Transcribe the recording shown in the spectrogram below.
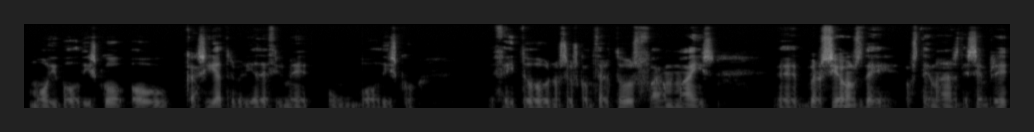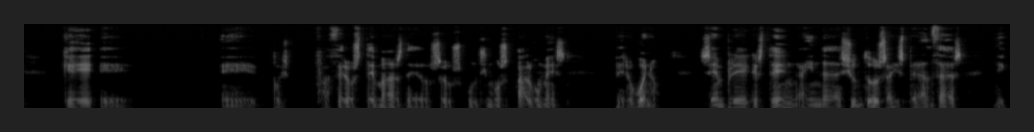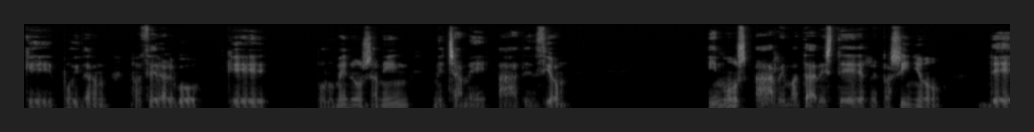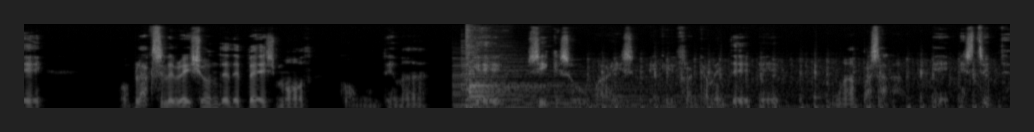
moi bo disco ou casi atrevería a decirme un bo disco. De feito, nos seus concertos fan máis eh, versións de os temas de sempre que eh, eh, pois facer os temas de os seus últimos álbumes. Pero bueno, sempre que estén aínda xuntos hai esperanzas de que poidan facer algo que, polo menos a min, me chame a atención imos a rematar este repasiño de o Black Celebration de Depeche Mode con un tema que sí que sou máis e que francamente é unha pasada, é Stripped.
